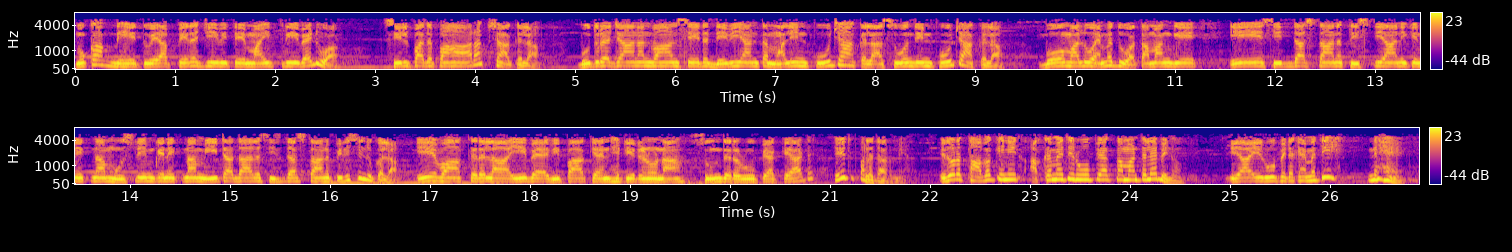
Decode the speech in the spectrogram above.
මොකක්ද හේතුව? එයා පෙර ජීවිතේ මෛත්‍රී වැඩුවා. සිල්පද පහ ආරක්ෂා කළා. බුදුරජාණන් වහන්සේට දෙවියන්ට මලින් පූජා කළා, සුවඳින් පූජා කළා. බෝමලු ඇමදුවා. තමන්ගේ ඒ සිද්ධාස්ථාන ක්‍රිස්තියානි කෙනෙක් නම් මුස්ලිම් කෙනෙක් නම් ඊට අදාළ සිද්ධාස්ථාන පිරිසිදු කළා. ඒවා කරලා ඒවැ විපාකයන් හැටියට නෝනා සුන්දර රූපයක් එයාට හේතුඵල ධර්මයක්. ඒතකොට තව කෙනෙක් අකමැති රූපයක් Tamanට ලැබෙනවා. එයා ඒ රූපෙට කැමති නැහැ.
